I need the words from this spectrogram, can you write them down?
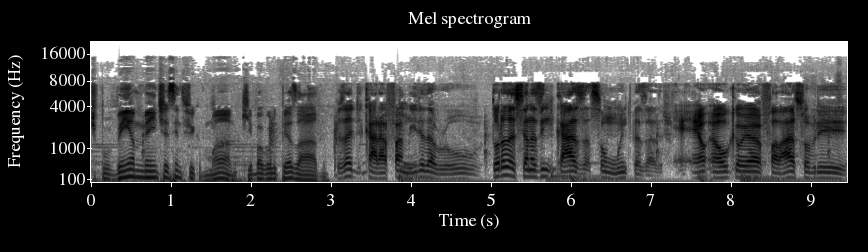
tipo, vem à mente assim, tu fica, mano, que bagulho pesado. Apesar de, cara, a família da Rue, todas as cenas em casa são muito pesadas. É, é- é o que eu ia falar sobre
